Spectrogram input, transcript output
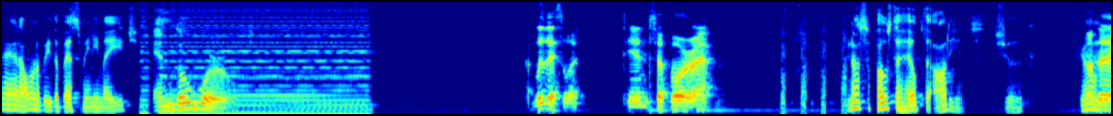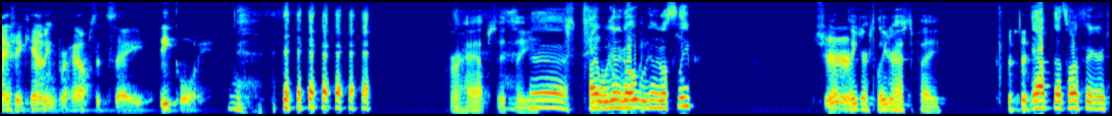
Dad, I want to be the best mini mage in the world. I believe that's what ten so far, right? You're not supposed to help the audience, Shook. You're I'm not, not actually counting. Perhaps it's a decoy. perhaps it's a. Yeah. All right, we're gonna go. We're gonna go sleep. Yeah, Sure. leader, leader has to pay. Yep, that's what I figured.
